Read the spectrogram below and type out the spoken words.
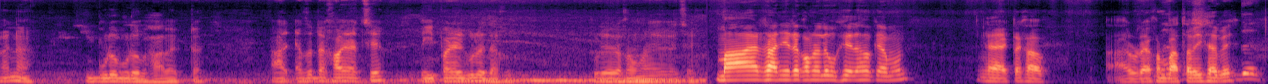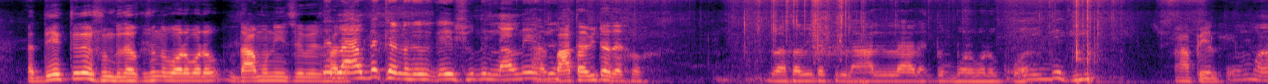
হয় না? বুড়ো বুড়ো ভাব একটা। আর এতটা খাওয়া যাচ্ছে এই পাড়েরগুলো দেখো পুরো এরকম হয়ে গেছে। মা আর রানী এটা কমলা লেবু খেয়ে দেখো কেমন। হ্যাঁ একটা খাও। আর ওরা এখন বাতাবি খাবে। দেখতে তো সুন্দর দেখো কি সুন্দর বড় বড় দামও নিয়েছে বেশ ভালো। লাল দেখ কেন এই সুন্দর লাল নেই আর বাতাবিটা দেখো। বাতাবিটা কি লাল লাল একদম বড় বড় কোয়া এই দেখি। আপেল। মা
